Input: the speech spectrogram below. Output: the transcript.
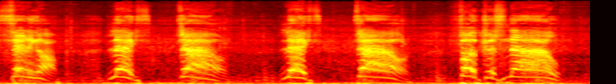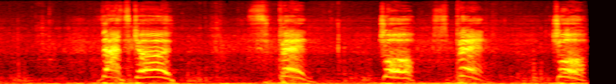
Sitting up. Legs down. Legs down. Focus now. That's good. Spin. Draw. Spin. Draw.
